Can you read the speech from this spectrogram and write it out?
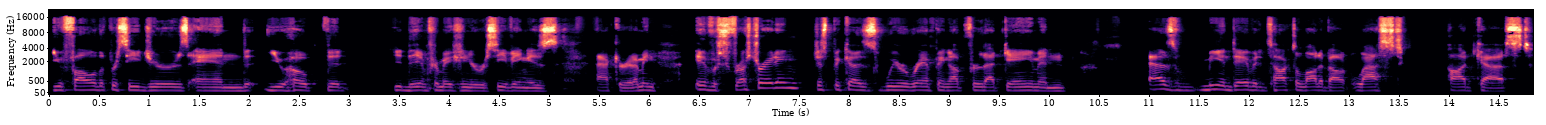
you follow the procedures and you hope that the information you're receiving is accurate. I mean, it was frustrating just because we were ramping up for that game. And as me and David talked a lot about last podcast,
